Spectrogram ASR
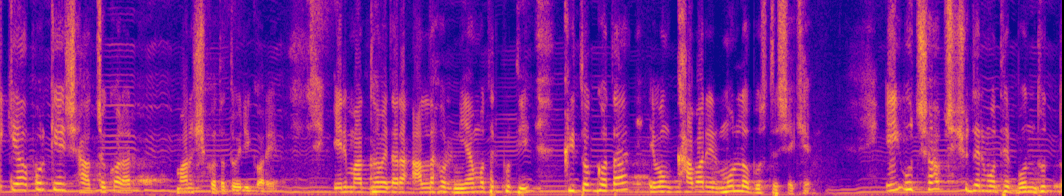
একে অপরকে সাহায্য করার মানসিকতা তৈরি করে। এর মাধ্যমে তারা আল্লাহর নিয়ামতের প্রতি কৃতজ্ঞতা এবং খাবারের মূল্য বুঝতে শেখে এই উৎসব শিশুদের মধ্যে বন্ধুত্ব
